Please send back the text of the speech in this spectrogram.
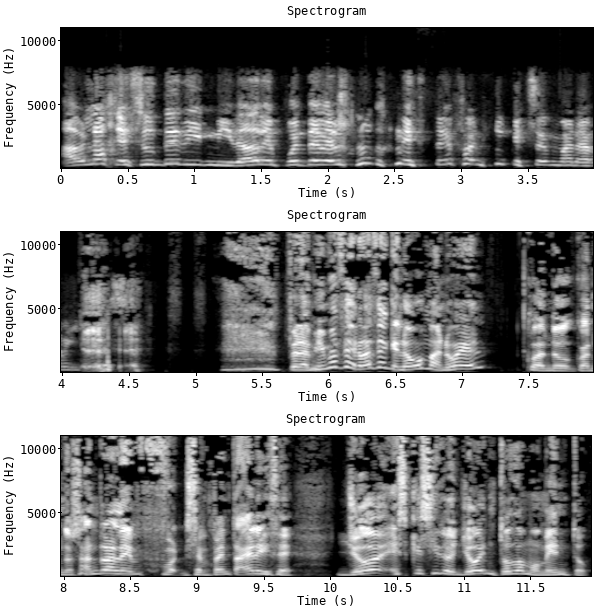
habla Jesús de dignidad después de verlo con Stephanie, que eso es maravilloso. Pero a mí me hace gracia que luego Manuel cuando, cuando Sandra le, se enfrenta a él y dice, yo es que he sido yo en todo momento.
